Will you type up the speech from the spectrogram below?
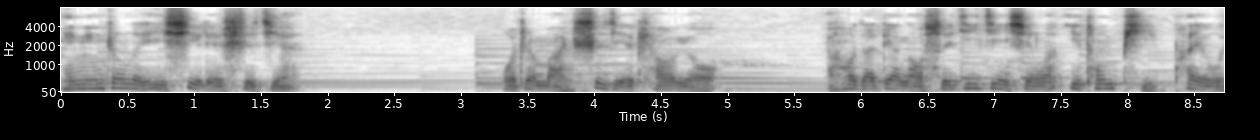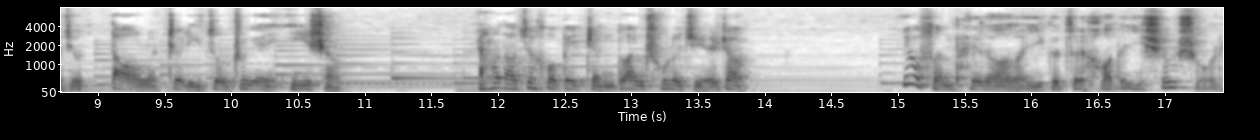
冥冥中的一系列事件。我这满世界漂游，然后在电脑随机进行了一通匹配，我就到了这里做住院医生，然后到最后被诊断出了绝症，又分配到了一个最好的医生手里。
